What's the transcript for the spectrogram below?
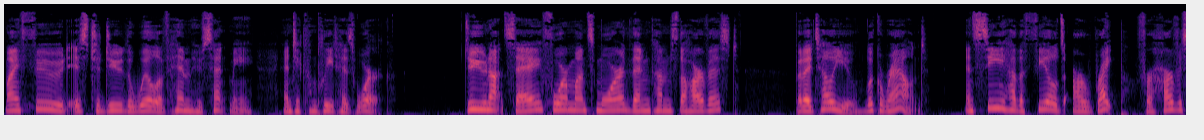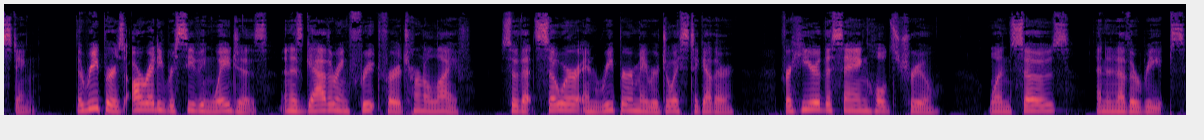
My food is to do the will of him who sent me, and to complete his work. Do you not say, Four months more, then comes the harvest? But I tell you, look around, and see how the fields are ripe for harvesting. The reaper is already receiving wages and is gathering fruit for eternal life, so that sower and reaper may rejoice together. For here the saying holds true one sows and another reaps.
